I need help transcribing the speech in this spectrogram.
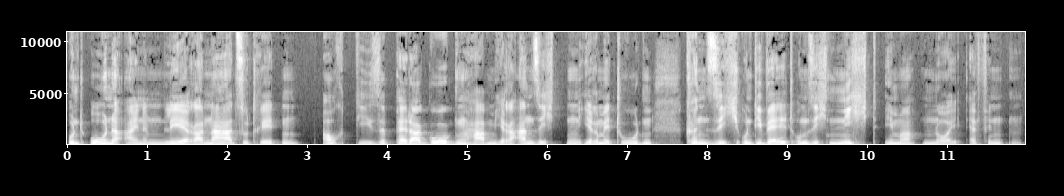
Und ohne einem Lehrer nahezutreten, auch diese Pädagogen haben ihre Ansichten, ihre Methoden, können sich und die Welt um sich nicht immer neu erfinden.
